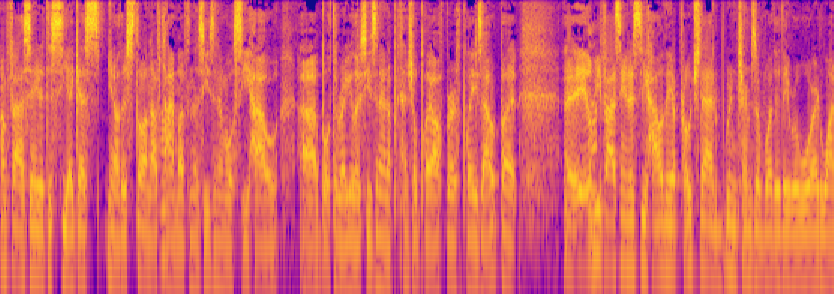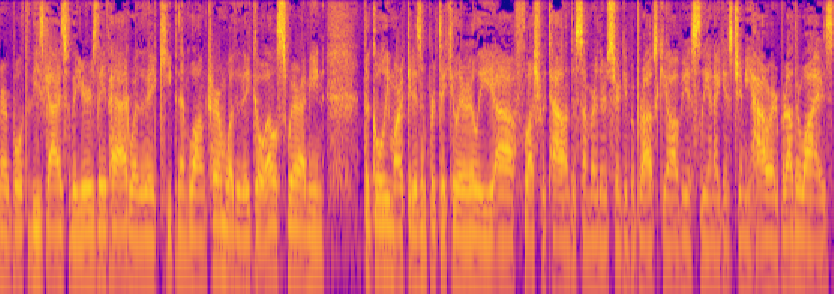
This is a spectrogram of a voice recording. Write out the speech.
I'm fascinated to see. I guess you know, there's still enough time left in the season, and we'll see how uh, both the regular season and a potential playoff berth plays out, but. Uh, it'll be fascinating to see how they approach that in terms of whether they reward one or both of these guys for the years they've had, whether they keep them long term, whether they go elsewhere. I mean, the goalie market isn't particularly uh, flush with talent this summer. There's Sergei Bobrovsky, obviously, and I guess Jimmy Howard, but otherwise,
